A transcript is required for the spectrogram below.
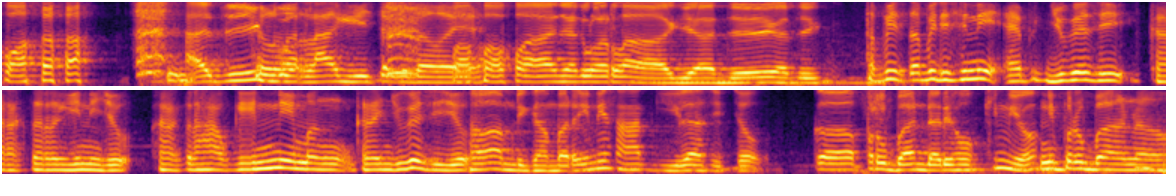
fa. Anjing. keluar lagi Cuk, ketawa Fa ya. fa fa nya keluar lagi anjing anjing. Tapi tapi di sini epic juga sih karakter gini, Cuk. Karakter Hawking ini emang keren juga sih, Cuk. Em, di gambar ini sangat gila sih, Cok. Ke perubahan dari Hawkin yo, Ini perubahan eh,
